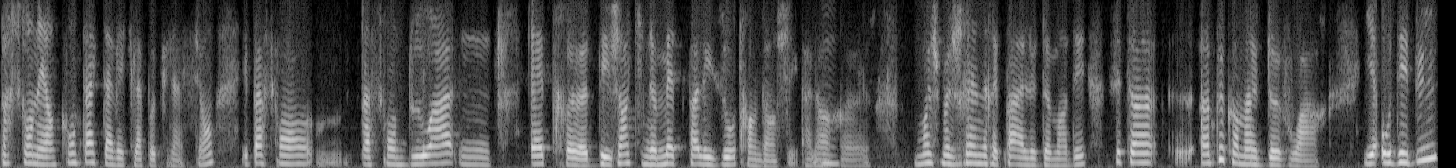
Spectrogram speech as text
parce qu'on est en contact avec la population et parce qu'on parce qu'on doit mm, être euh, des gens qui ne mettent pas les autres en danger. Alors mm. euh, moi je me gênerai pas à le demander. C'est un un peu comme un devoir. Il y a, au début,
